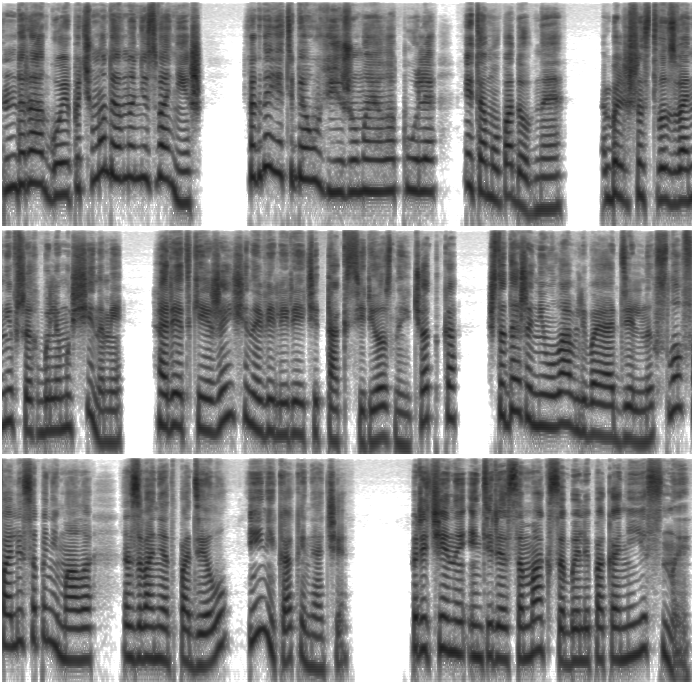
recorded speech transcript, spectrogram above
«Дорогой, почему давно не звонишь? Когда я тебя увижу, моя лапуля?» и тому подобное. Большинство звонивших были мужчинами, а редкие женщины вели речи так серьезно и четко, что даже не улавливая отдельных слов, Алиса понимала, звонят по делу и никак иначе. Причины интереса Макса были пока не ясны,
